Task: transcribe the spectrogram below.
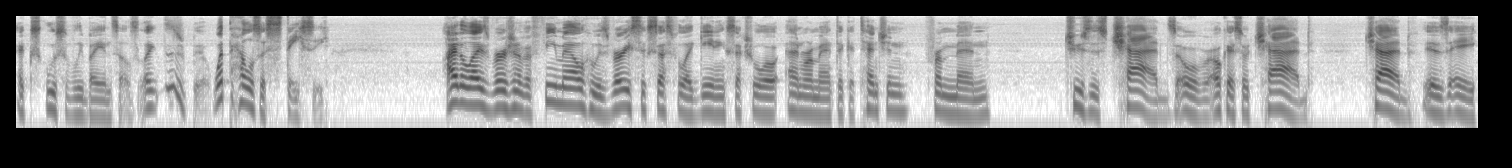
exclusively by incels. Like, is, what the hell is a Stacy? Idolized version of a female who is very successful at gaining sexual and romantic attention from men. Chooses Chads over. Okay, so Chad Chad is a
